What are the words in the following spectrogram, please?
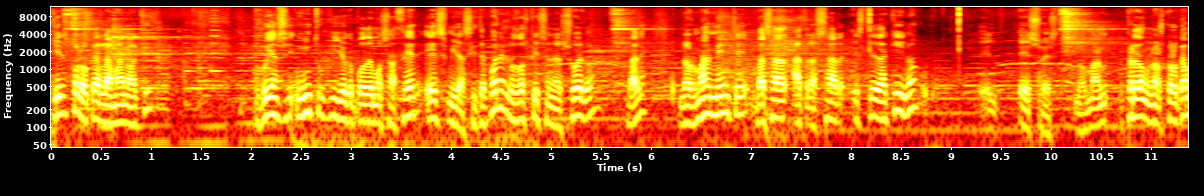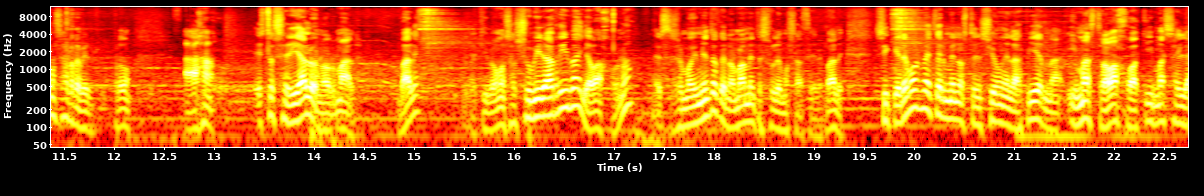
¿Quieres colocar la mano aquí? Un truquillo que podemos hacer es, mira, si te pones los dos pies en el suelo, ¿vale? Normalmente vas a atrasar este de aquí, ¿no? eso es, normal, perdón, nos colocamos al revés, perdón. Ajá, esto sería lo normal, ¿vale? Aquí vamos a subir arriba y abajo, ¿no? Este es el movimiento que normalmente solemos hacer, ¿vale? Si queremos meter menos tensión en la pierna y más trabajo aquí, más el,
